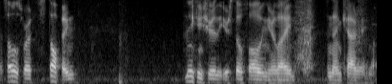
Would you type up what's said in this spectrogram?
It's always worth stopping, making sure that you're still following your line, and then carrying up.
